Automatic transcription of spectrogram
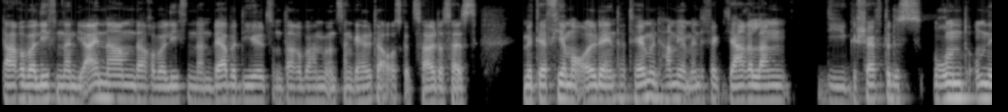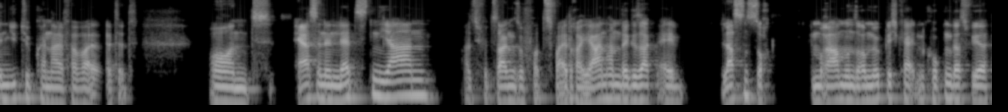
Darüber liefen dann die Einnahmen, darüber liefen dann Werbedeals und darüber haben wir uns dann Gehälter ausgezahlt. Das heißt, mit der Firma All Day Entertainment haben wir im Endeffekt jahrelang die Geschäfte des rund um den YouTube-Kanal verwaltet. Und erst in den letzten Jahren, also ich würde sagen, so vor zwei, drei Jahren, haben wir gesagt, ey, lass uns doch im Rahmen unserer Möglichkeiten gucken, dass wir,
